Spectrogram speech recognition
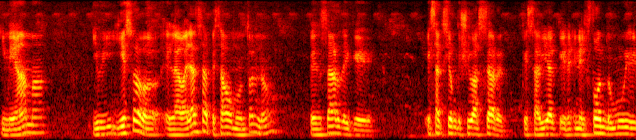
y me ama y, y eso en la balanza pesaba un montón, ¿no? Pensar de que esa acción que yo iba a hacer, que sabía que en, el fondo muy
